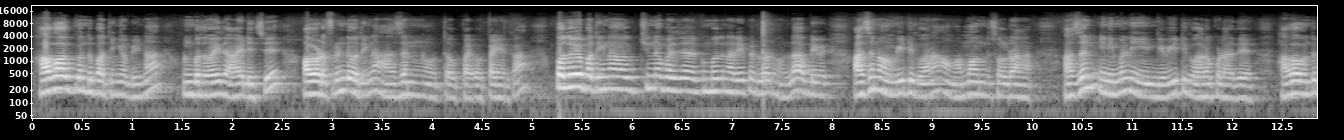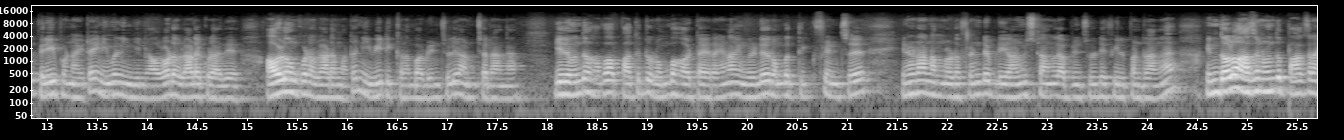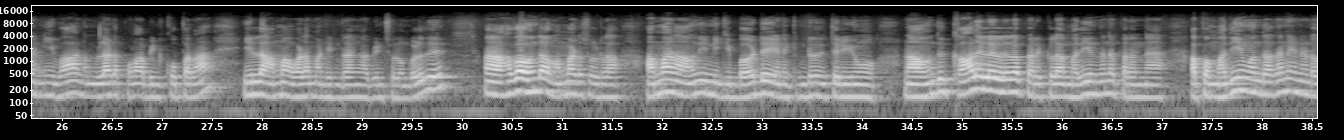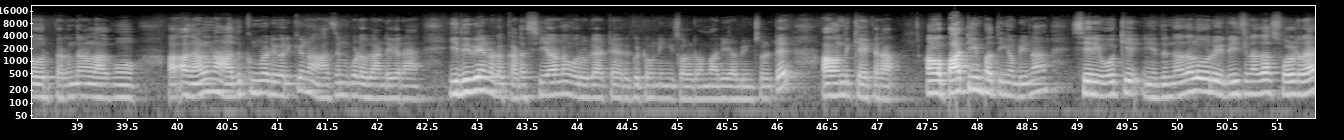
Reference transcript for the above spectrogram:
ஹவாவுக்கு வந்து பார்த்திங்க அப்படின்னா ஒன்பது வயது ஆகிடுச்சு அவளோட ஃப்ரெண்டு பார்த்திங்கன்னா ஹசன் ஒருத்த ஒரு பையன் இருக்கான். பொதுவே பார்த்திங்கன்னா சின்ன வயசாக இருக்கும்போது நிறைய பேர் விளாடுவோம்ல அப்படி ஹசன் அவன் வீட்டுக்கு வரான் அவங்க அம்மா வந்து சொல்கிறாங்க ஹசன் இனிமேல் நீ இங்கே வீட்டுக்கு வரக்கூடாது. அவள் வந்து பெரிய பொண்ணாயிட்டா இனிமேல் நீங்கள் நீ அவளோட விளையாடக்கூடாது. அவளும் கூட விளையாட மாட்டா நீ வீட்டுக்கு கிளம்பு அப்படின்னு சொல்லி அனுப்பிச்சிடுறாங்க. இது வந்து ஹவா பார்த்துட்டு ரொம்ப ஹர்ட் ஆயிடும் ஏன்னா இவங்க ரெண்டு ரொம்ப திக் ஃப்ரெண்ட்ஸு என்னடா நம்மளோட ஃப்ரெண்டு இப்படி அனுப்பிச்சிட்டாங்களே அப்படின்னு சொல்லிட்டு ஃபீல் பண்ணுறாங்க இருந்தாலும் ஹசன் வந்து பார்க்குறான் நீ வா நம்ம விளையாட போகலாம் அப்படின்னு கூப்பிட்றான். இல்லை அம்மா விட மாட்டேன்றாங்க அப்படின்னு சொல்லும் அவள் வந்து அவங்க அம்மாட்ட சொல்கிறான் அம்மா நான் வந்து இன்னைக்கு பர்த்டே எனக்குன்றது தெரியும். நான் வந்து காலையிலலாம் பிறக்கல மதியம் தானே பிறந்தேன். அப்போ மதியம் வந்தால் தானே என்னோட ஒரு பிறந்தநாள் ஆகும். அதனால் நான் அதுக்கு முன்னாடி வரைக்கும் நான் ஹசன் கூட விளையாண்டுக்கிறேன். இதுவே என்னோட கடைசியான ஒரு விளையாட்டாக இருக்கட்டும் நீங்கள் சொல்கிற மாதிரி அப்படின்னு சொல்லிட்டு அவன் வந்து கேட்குறா அவங்க பாட்டியும் பார்த்தீங்க அப்படின்னா சரி ஓகே நீ எது இருந்தாலும் ஒரு ரீசனாக தான் சொல்கிற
